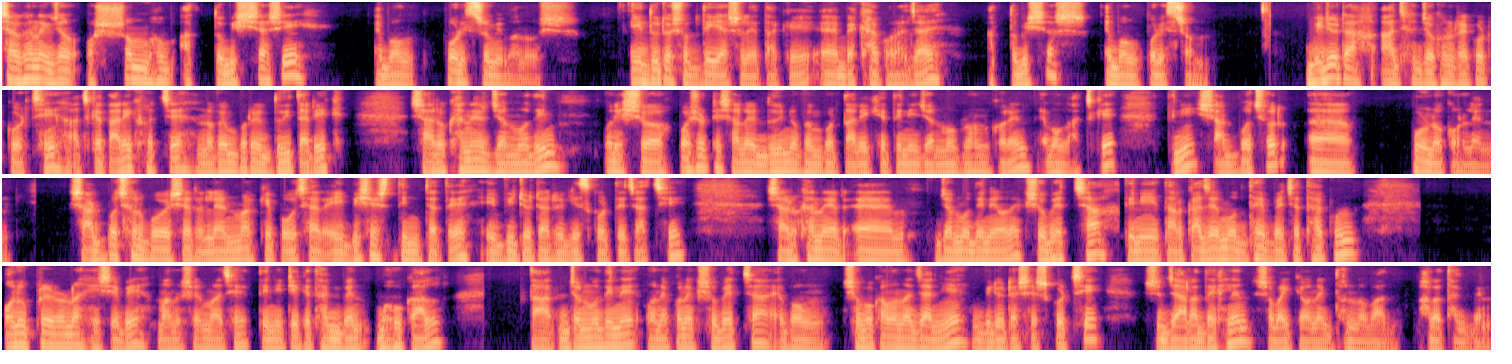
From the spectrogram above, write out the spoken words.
শাহরুখ খান একজন অসম্ভব আত্মবিশ্বাসী এবং পরিশ্রমী মানুষ। এই দুটো শব্দেই আসলে তাকে ব্যাখ্যা করা যায়, আত্মবিশ্বাস এবং পরিশ্রম। ভিডিওটা আজ যখন রেকর্ড করছি, আজকে তারিখ হচ্ছে নভেম্বরের দুই তারিখ, শাহরুখ খানের জন্মদিন। উনিশশো পঁয়ষট্টি সালের দুই নভেম্বর তারিখে তিনি জন্মগ্রহণ করেন এবং আজকে তিনি ষাট বছর পূর্ণ করলেন। ষাট বছর বয়সের ল্যান্ডমার্কে পৌঁছার এই বিশেষ দিনটাতে এই ভিডিওটা রিলিজ করতে যাচ্ছি শাহরুখ খানের জন্মদিনে অনেক শুভেচ্ছা। তিনি তার কাজের মধ্যে বেঁচে থাকুন। অনুপ্রেরণা হিসেবে মানুষের মাঝে তিনি টিকে থাকবেন বহুকাল। তার জন্মদিনে অনেক অনেক শুভেচ্ছা এবং শুভকামনা জানিয়ে ভিডিওটা শেষ করছি। যারা দেখলেন সবাইকে অনেক ধন্যবাদ। ভালো থাকবেন।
